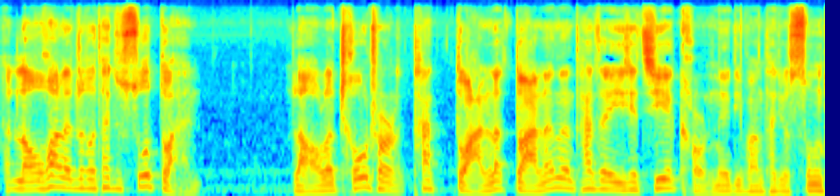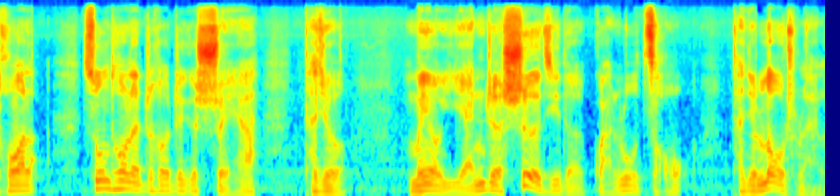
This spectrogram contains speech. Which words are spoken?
它老化了之后它就缩短。老了抽抽了，它短了，短了呢，它在一些接口那地方它就松脱了，松脱了之后，这个水啊，它就没有沿着设计的管路走，它就漏出来了。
